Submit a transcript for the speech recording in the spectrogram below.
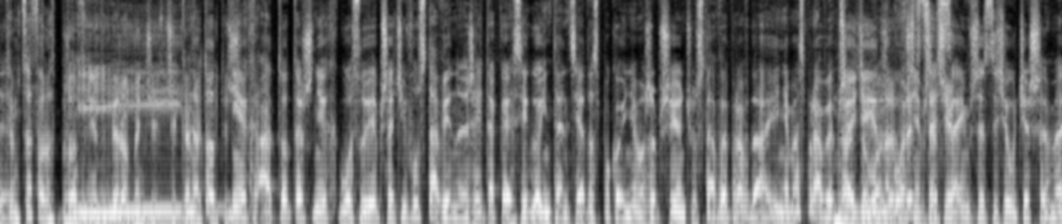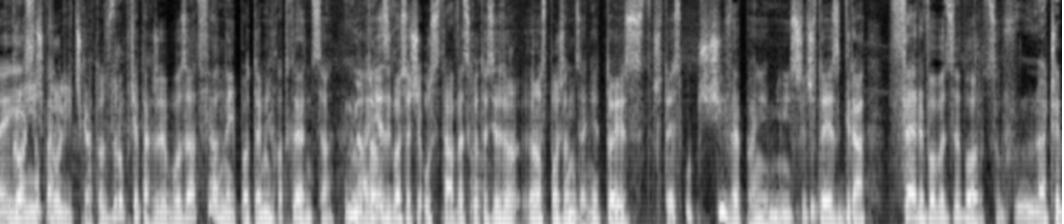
potem cofa rozporządzenie. i- Dopiero będzie ciekawe ciekawie no to niech, a to też niech głosuje przeciw ustawie. No jeżeli taka jest jego intencja, to spokojnie może przyjąć ustawę, prawda? I nie ma sprawy. No, Przejdzie może jednogłośnie przez Sejm, wszyscy się ucieszymy Gonić króliczka, to zróbcie tak, żeby było załatwione i potem niech odkręca. No A to- nie zgłaszacie ustawę, skoro to jest ro- rozporządzenie. To jest, czy to jest uczciwe, panie ministrze? Czy to jest gra fair wobec wyborców? Znaczy,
